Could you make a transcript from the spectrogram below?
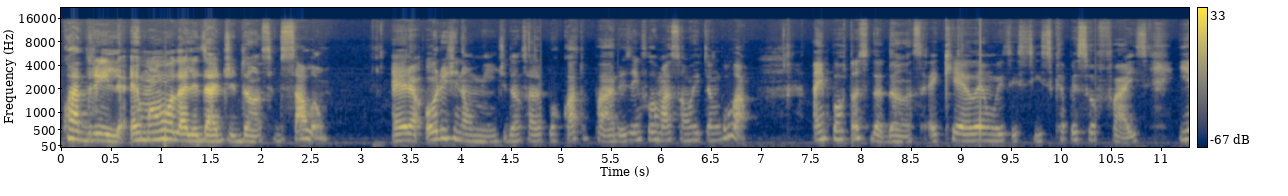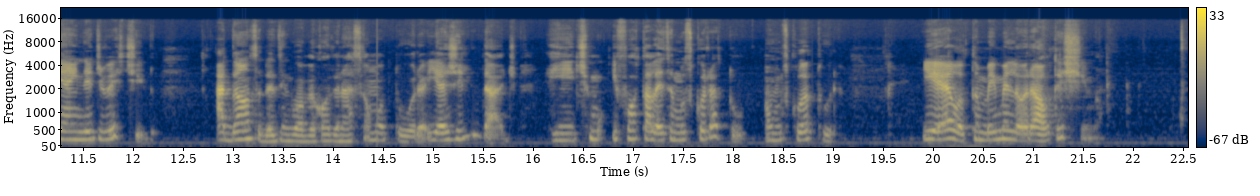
Quadrilha é uma modalidade de dança de salão. Era originalmente dançada por quatro pares em formação retangular. A importância da dança é que ela é um exercício que a pessoa faz e ainda é divertido. A dança desenvolve a coordenação motora e agilidade, ritmo e fortalece a musculatura. A musculatura. E ela também melhora a autoestima.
